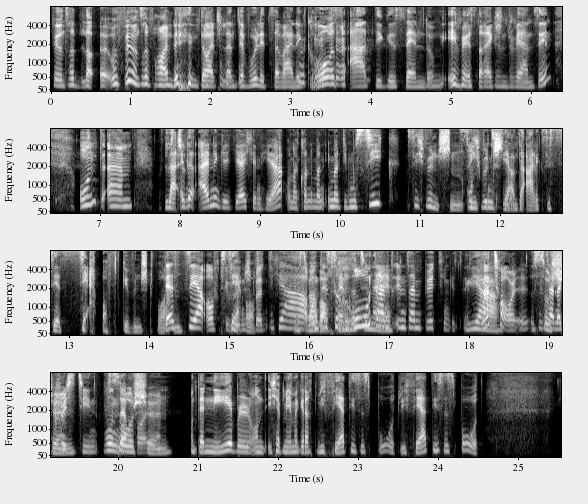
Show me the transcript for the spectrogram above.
Für unsere, äh, für unsere Freunde in Deutschland. Der Wulitzer war eine großartige Sendung im österreichischen Fernsehen. Und ähm, leider einige Jährchen her und dann konnte man immer die Musik sich wünschen. Sich und, wünschen. Ja, und der Alex ist sehr, sehr oft gewünscht worden. Der ist sehr oft sehr gewünscht oft. worden. Ja, war und ist rudernd in seinem Bötchen gesessen. Ja, Na toll. Mit so seiner schön. Christine. Wundervoll. So schön. Und der Nebel und ich habe mir immer gedacht, wie fährt dieses Boot? Wie fährt dieses Boot?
